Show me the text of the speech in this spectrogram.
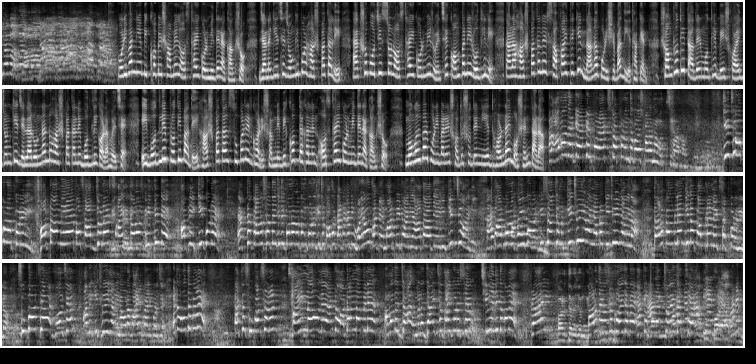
পরিবার নিয়ে বিক্ষোভে সামিল অস্থায়ী কর্মীদের একাংশ। জানা গিয়েছে জঙ্গিপুর হাসপাতালে একশো পঁচিশ জন অস্থায়ী কর্মী রয়েছে। কোম্পানির অধীনে তারা হাসপাতালের সাফাই থেকে নানা পরিষেবা দিয়ে থাকেন। সম্প্রতি তাদের মধ্যে বেশ কয়েকজনকে জেলার অন্যান্য হাসপাতালে বদলি করা হয়েছে। এই বদলির প্রতিবাদে হাসপাতাল সুপারের ঘরের সামনে বিক্ষোভ দেখালেন অস্থায়ী কর্মীদের একাংশ। মঙ্গলবার পরিবারের সদস্যদের নিয়ে ধর্নায় বসেন তারা। আমাদেরকে একের পর এক চক্রান্ত করে সরানো হচ্ছে। কিছু অপরাধ করিনি। ছটা মেয়ে বা সাতজনের সাইন করার ভিত্তিতে আপনি কি করে একটা কারোর সাথে যদি কোনো রকম কোনো কিছু কথা কাটাকাটি হয়েও থাকে মারপিট হয়নি হাতাহাতি হয়নি কিচ্ছু হয়নি তারপরে কি করে কিসের জন্য? কিছুই হয়নি আমরা কিছুই জানি না। তারা কমপ্লেন দিল কমপ্লেন অ্যাকসেপ্ট করে নিল। সুপার স্যার বলছেন আমি কিছুই জানি না ওরা বাইরে বাইরে করেছে। এটা হতে পারে? একটা সুপার স্যারের সাইন না হলে একটা অর্ডার না পেলে আমাদের যা মানে যা ইচ্ছা তাই করে সে ছিনিয়ে দিতে পারে? প্রায় বারো তেরো জন বারো তেরো জন হয়ে যাবে একের পর এক চলে যাচ্ছে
